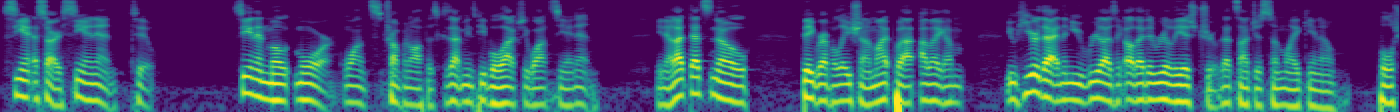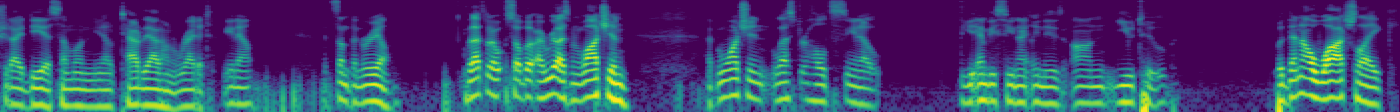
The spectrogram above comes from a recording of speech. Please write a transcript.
CNN, sorry cnn too. Cnn mo- more wants trump in office because that means people will actually watch cnn you know that that's no big revelation i might but I, I like i'm you hear that and then you realize like oh that really is true. That's not just some like you know bullshit idea someone you know touted out on reddit you know? It's something real but that's what I, so but I realized I've been watching I've been watching Lester Holt's, you know, the NBC nightly news on YouTube. But then I'll watch like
